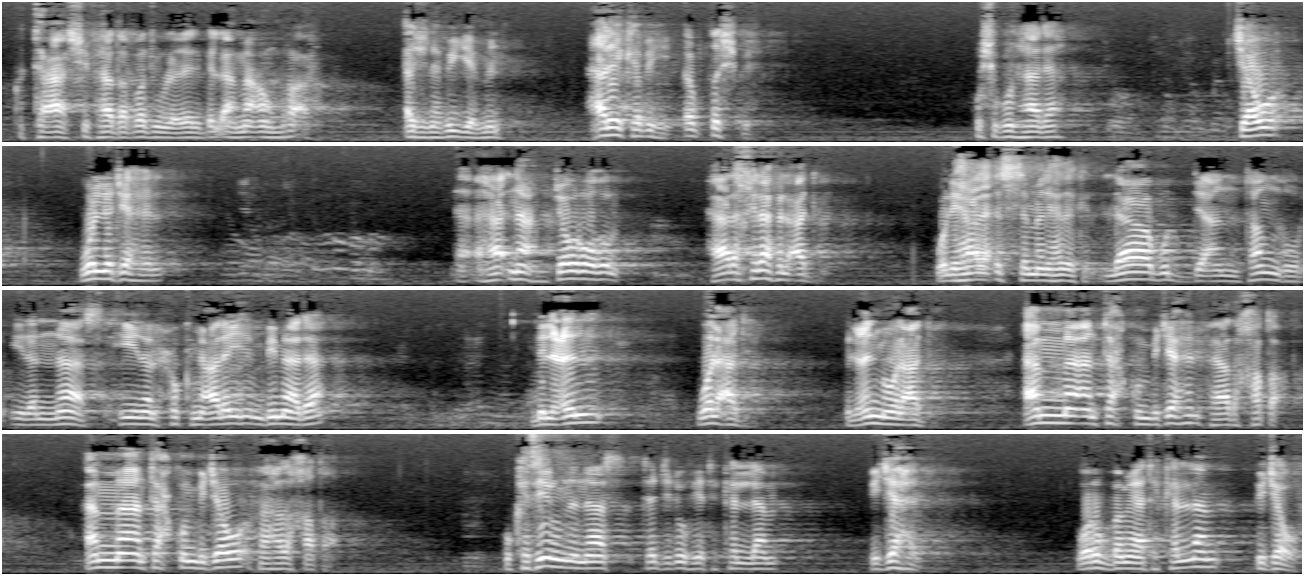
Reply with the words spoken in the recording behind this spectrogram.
قلت تعال شوف هذا الرجل والعياذ بالله معه امرأة أجنبية منه عليك به ابطش به. وش يكون هذا؟ جور ولا جهل؟ نعم جور وظلم. هذا خلاف العدل. ولهذا استمع لهذا لا بد أن تنظر إلى الناس حين الحكم عليهم بماذا؟ بالعلم والعدل. بالعلم والعدل. أما أن تحكم بجهل فهذا خطأ. أما أن تحكم بجور فهذا خطأ. وكثير من الناس تجده يتكلم بجهل وربما يتكلم بجور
